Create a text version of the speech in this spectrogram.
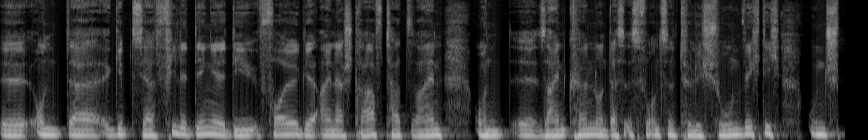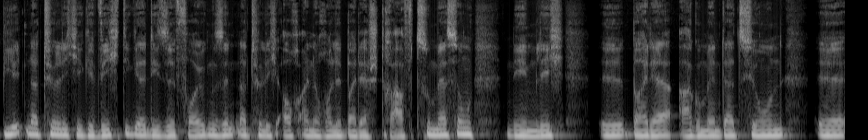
Äh, und da gibt's ja viele Dinge, die Folge einer Straftat sein und äh, sein können. Und das ist für uns natürlich schon wichtig und spielt natürlich, je gewichtiger diese Folgen sind, natürlich auch eine Rolle bei der Strafzumessung, nämlich äh, bei der Argumentation äh,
